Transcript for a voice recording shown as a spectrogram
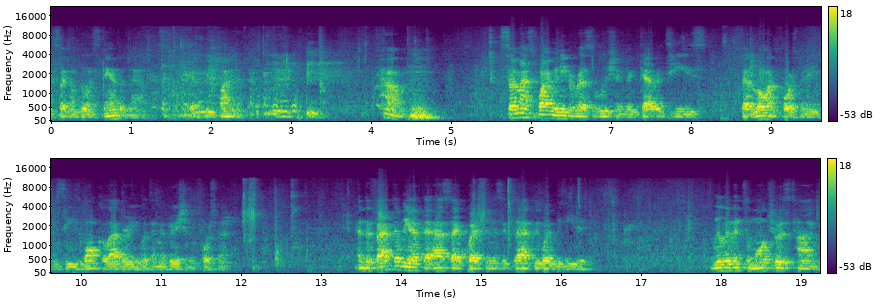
It's like I'm doing stand-up now. I gotta be funny. Um, some ask why we need a resolution that guarantees that law enforcement agencies won't collaborate with immigration enforcement. And the fact that we have to ask that question is exactly why we need it. We live in tumultuous times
